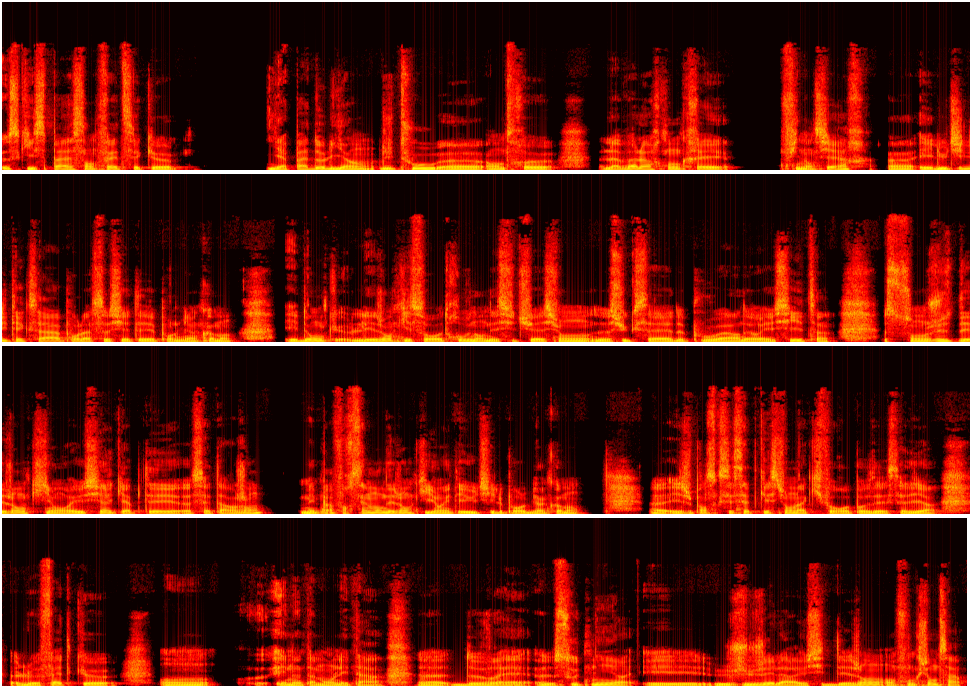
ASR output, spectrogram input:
ce qui se passe en fait, c'est que il n'y a pas de lien du tout entre la valeur qu'on crée financière euh, et l'utilité que ça a pour la société, pour le bien commun. Et donc les gens qui se retrouvent dans des situations de succès, de pouvoir, de réussite, sont juste des gens qui ont réussi à capter euh, cet argent mais pas forcément des gens qui ont été utiles pour le bien commun. Euh, et je pense que c'est cette question-là qu'il faut reposer, c'est-à-dire le fait que on, et notamment l'État, euh, devrait euh, soutenir et juger la réussite des gens en fonction de ça,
